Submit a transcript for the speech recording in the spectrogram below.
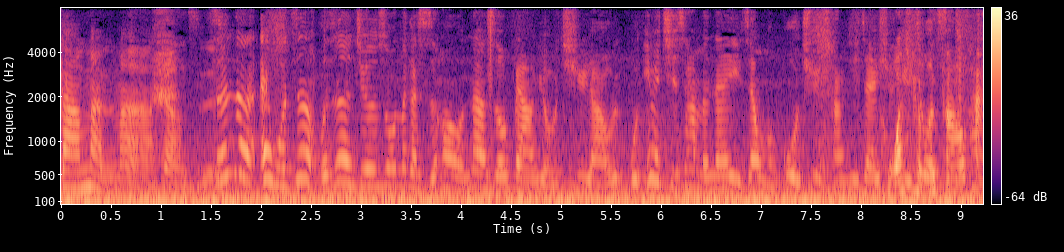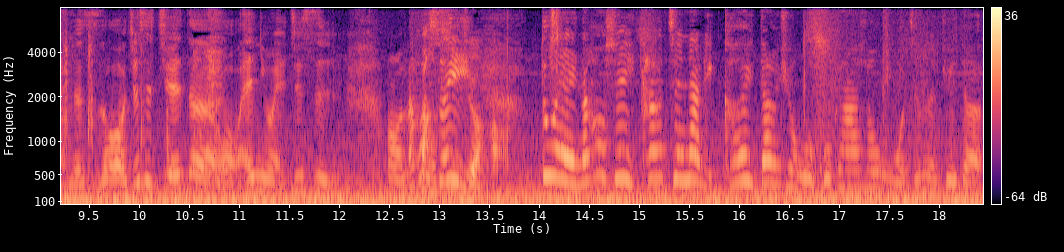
大家谩骂这样子。真的，哎、我真的，我真的觉得说那个时候，那时候非常有趣啊！我我因为其实他们那里在我们过去长期在选举做操盘的时候，就是觉得哦，anyway，就是哦，然后所以就好，对，然后所以他在那里可以当选，我我跟他说，我真的觉得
